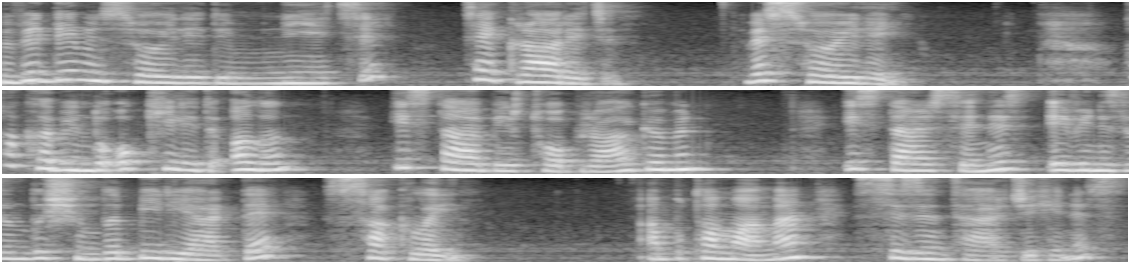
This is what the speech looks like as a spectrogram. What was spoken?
ve demin söylediğim niyeti tekrar edin ve söyleyin. Akabinde o kilidi alın, ister bir toprağa gömün, isterseniz evinizin dışında bir yerde saklayın. Bu tamamen sizin tercihiniz.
